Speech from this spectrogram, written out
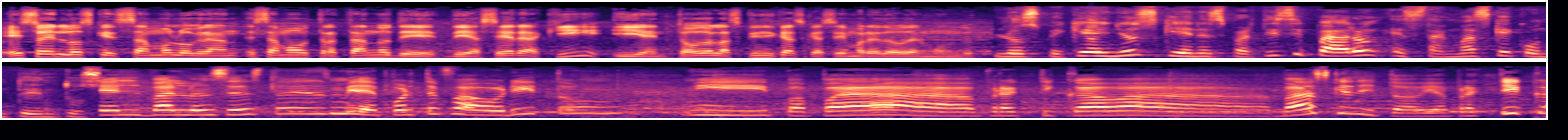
Eso es lo que estamos, logrando, estamos tratando de, de hacer aquí y en todas las clínicas que hacemos alrededor del mundo. Los pequeños, quienes participaron, están más que contentos. El baloncesto es mi deporte favorito. Mi papá practicaba básquet y todavía practica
